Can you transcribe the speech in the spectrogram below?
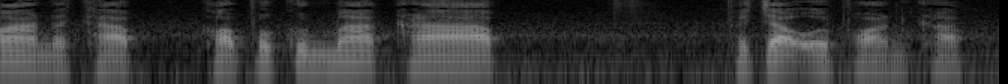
มากๆนะครับ ขอบพระคุณมากครับ พระเจ้าอวยพรครับ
